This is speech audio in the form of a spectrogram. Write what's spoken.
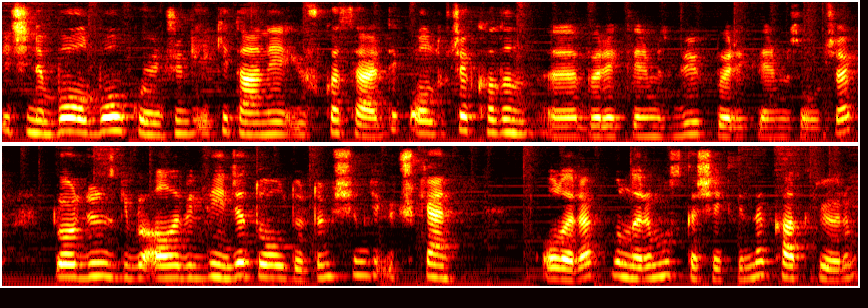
İçine bol bol koyun çünkü iki tane yufka serdik. Oldukça kalın e, böreklerimiz, büyük böreklerimiz olacak. Gördüğünüz gibi alabildiğince doldurdum. Şimdi üçgen olarak bunları muska şeklinde katlıyorum.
